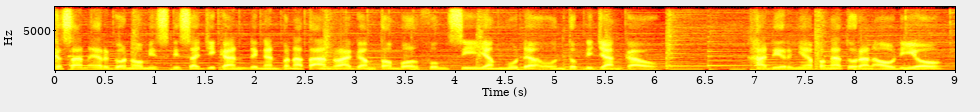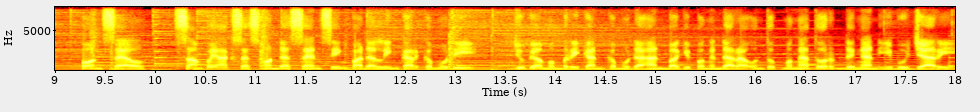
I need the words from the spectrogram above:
Kesan ergonomis disajikan dengan penataan ragam tombol fungsi yang mudah untuk dijangkau. Hadirnya pengaturan audio, ponsel, sampai akses Honda Sensing pada lingkar kemudi, juga memberikan kemudahan bagi pengendara untuk mengatur dengan ibu jari.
